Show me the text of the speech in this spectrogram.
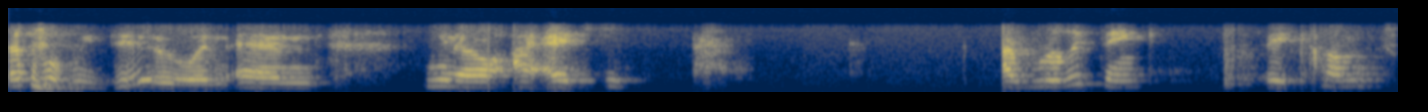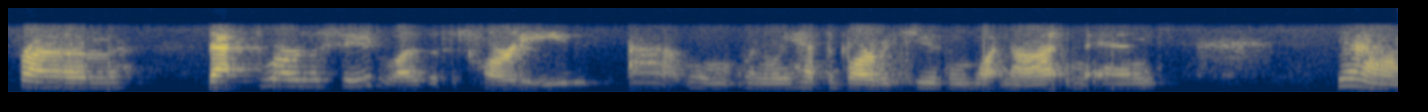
That's what we do, and and you know, I it's just I really think it comes from that's where the food was at the parties uh, when, when we had the barbecues and whatnot, and, and yeah,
